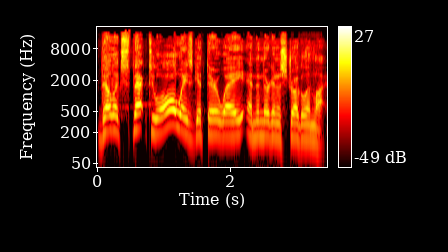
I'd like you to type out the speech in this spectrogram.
they'll expect to always get their way, and then they're going to struggle in life.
